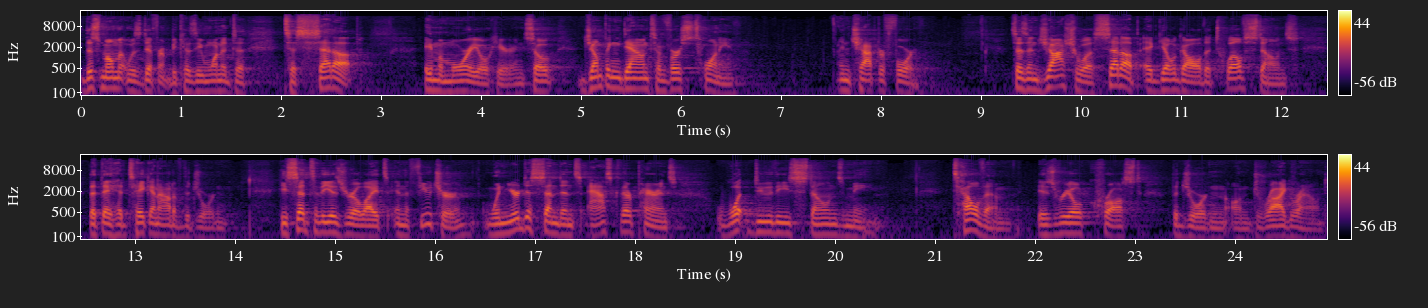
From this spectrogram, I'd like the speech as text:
This moment was different because he wanted to, to set up a memorial here. And so, jumping down to verse 20 in chapter 4, it says, And Joshua set up at Gilgal the 12 stones that they had taken out of the Jordan. He said to the Israelites, In the future, when your descendants ask their parents, What do these stones mean? Tell them Israel crossed the Jordan on dry ground.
